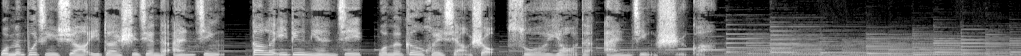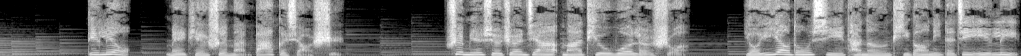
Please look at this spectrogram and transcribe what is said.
我们不仅需要一段时间的安静，到了一定年纪，我们更会享受所有的安静时光。第六，每天睡满八个小时。睡眠学专家 Matthew Waller 说：“有一样东西，它能提高你的记忆力，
